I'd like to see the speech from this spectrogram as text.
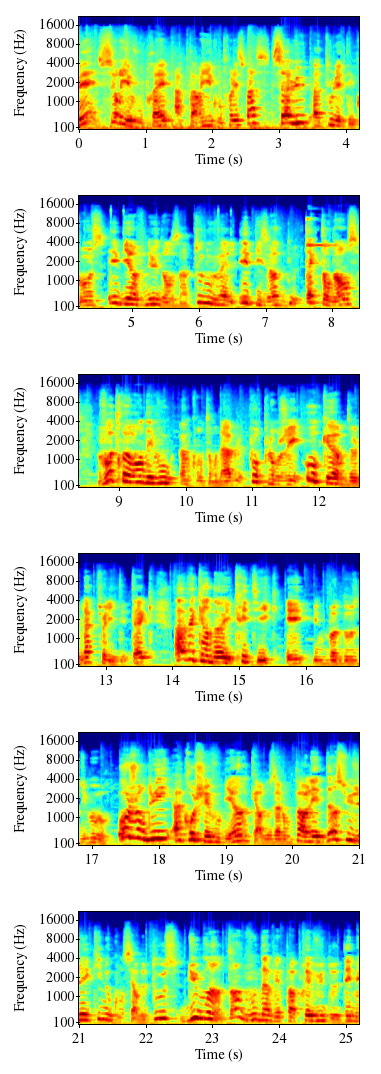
mais seriez-vous prêt à parier contre l'espace? Salut à tous les techos et bienvenue dans un tout nouvel épisode de Tech Tendance, votre rendez-vous incontournable pour plonger au cœur de l'actualité tech avec un œil critique et une bonne dose d'humour. Aujourd'hui, accrochez-vous bien car nous allons parler d'un sujet qui nous concerne tous, du moins tant que vous n'avez pas prévu de déménager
